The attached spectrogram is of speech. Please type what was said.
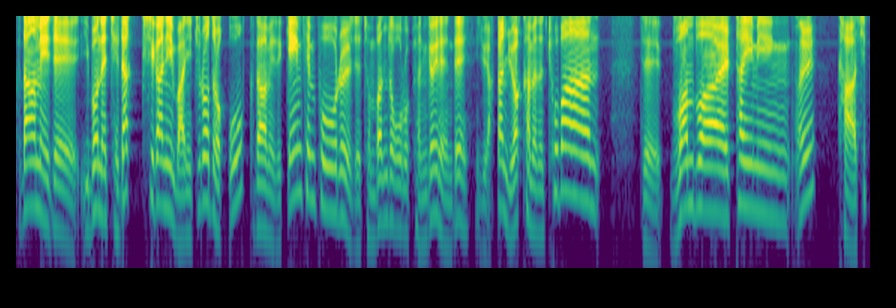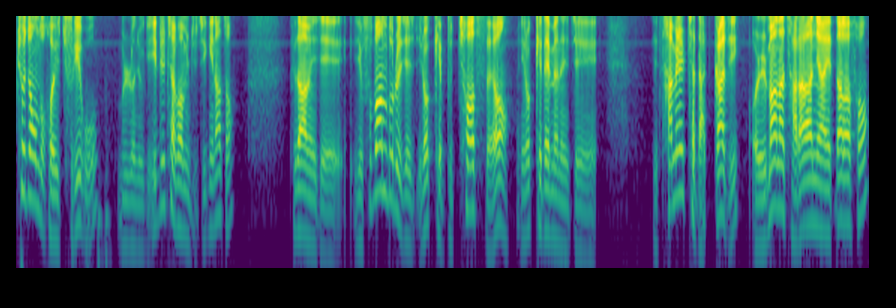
그 다음에 이제 이번에 제작 시간이 많이 줄어들었고, 그 다음에 이제 게임 템포를 이제 전반적으로 변경이 되는데, 약간 요약하면은 초반 이제 무한부활 타이밍을 다 10초 정도 거의 줄이고, 물론 여기 1일차 밤은 유지긴 하죠. 그 다음에 이제, 이제 후반부를 이제 이렇게 붙였어요. 이렇게 되면 이제, 이제 3일차 낮까지 얼마나 잘하냐에 따라서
